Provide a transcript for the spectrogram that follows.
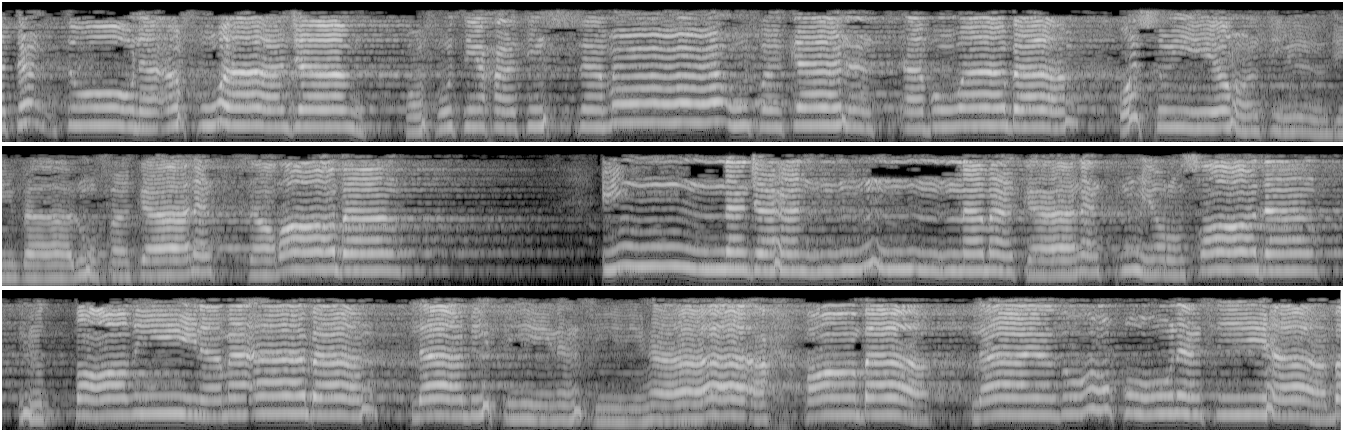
فتأتون أفواجا وفتحت السماء فكانت أبوابا وسيرت الجبال فكانت سرابا إن جهنم كانت مرصادا للطاغين مآبا لابثين فيها أحقابا لا فيها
